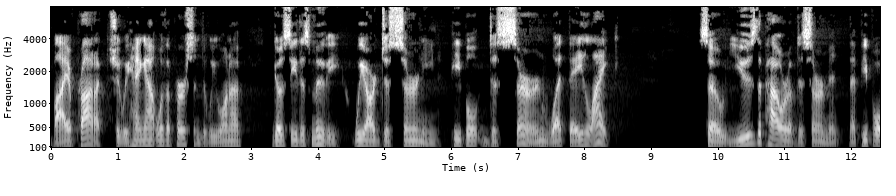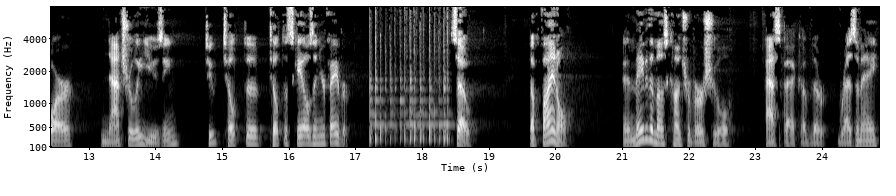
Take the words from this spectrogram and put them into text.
buy a product? Should we hang out with a person? Do we want to go see this movie? We are discerning. People discern what they like. So use the power of discernment that people are naturally using to tilt the tilt the scales in your favor. So, the final and maybe the most controversial aspect of the resume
